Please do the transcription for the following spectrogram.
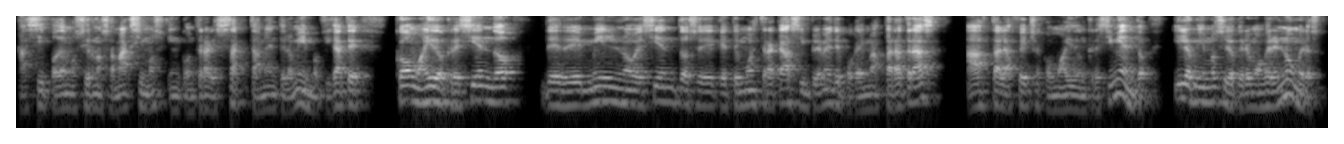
Así podemos irnos a máximos y encontrar exactamente lo mismo. Fíjate cómo ha ido creciendo desde 1900, eh, que te muestra acá simplemente porque hay más para atrás, hasta la fecha cómo ha ido en crecimiento. Y lo mismo si lo queremos ver en números.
